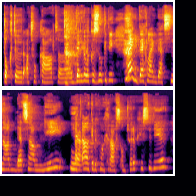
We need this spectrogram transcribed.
dokter, advocaat, eh, dergelijke zoeken die. En ik dacht, like, that's not, that's not me. Ja. Uiteindelijk heb ik mijn grafisch ontwerp gestudeerd.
